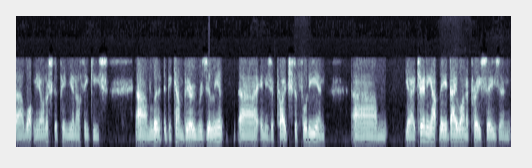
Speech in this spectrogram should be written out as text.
uh, want my honest opinion, I think he's um, learned to become very resilient uh, in his approach to footy, and um, you know, turning up there day one of pre-season,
